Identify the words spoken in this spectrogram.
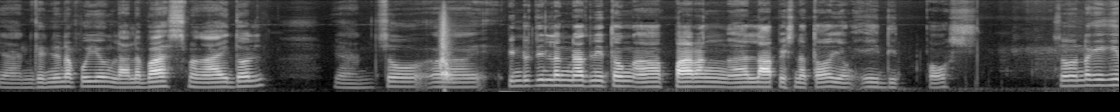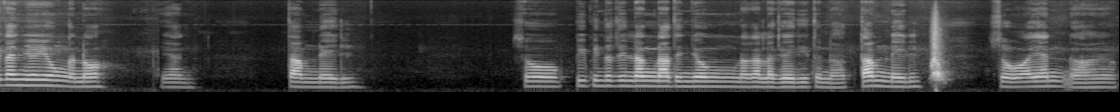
Yan. Ganyan na po yung lalabas, mga idol. Yan. So, ah, pindutin lang natin itong ah, parang ah, lapis na to, yung edit post. So, nakikita nyo yung ano, yan, thumbnail. So, pipindutin lang natin yung nakalagay dito na thumbnail. So, ayan, ah,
